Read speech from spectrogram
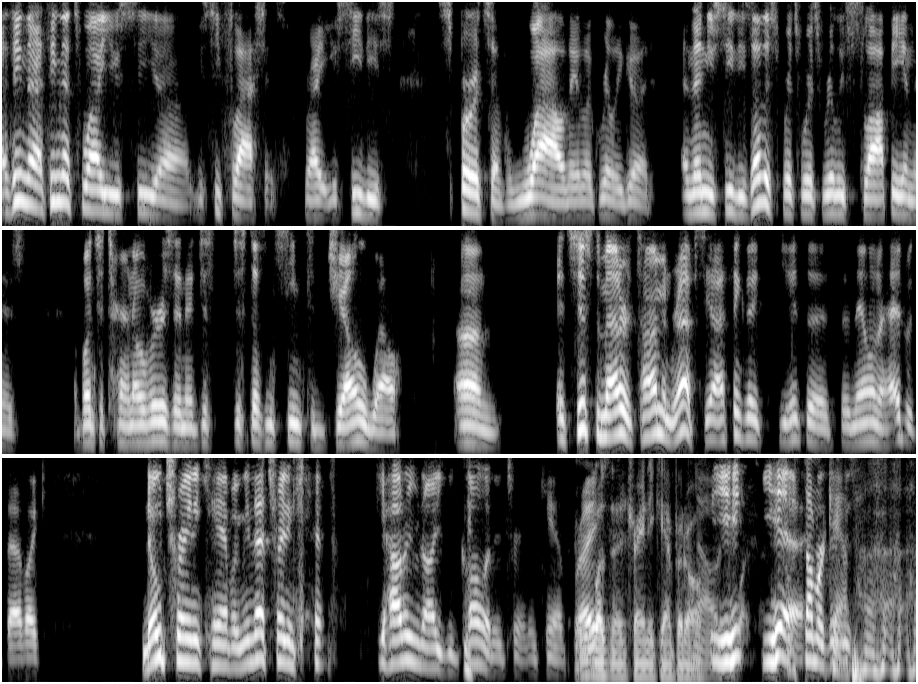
I think that I think that's why you see uh you see flashes, right? You see these spurts of wow, they look really good. And then you see these other spurts where it's really sloppy and there's a bunch of turnovers and it just just doesn't seem to gel well. Um it's just a matter of time and reps. Yeah, I think that you hit the, the nail on the head with that. Like no training camp. I mean, that training camp. I don't even know how you can call it a training camp, right? It wasn't a training camp at all. No, yeah, yeah. summer camp. There was,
